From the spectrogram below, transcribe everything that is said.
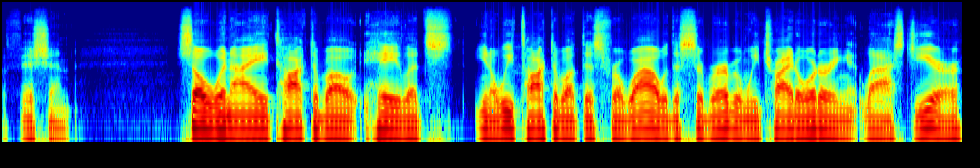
efficient. So when I talked about, hey, let's, you know, we've talked about this for a while with the suburban. We tried ordering it last year.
